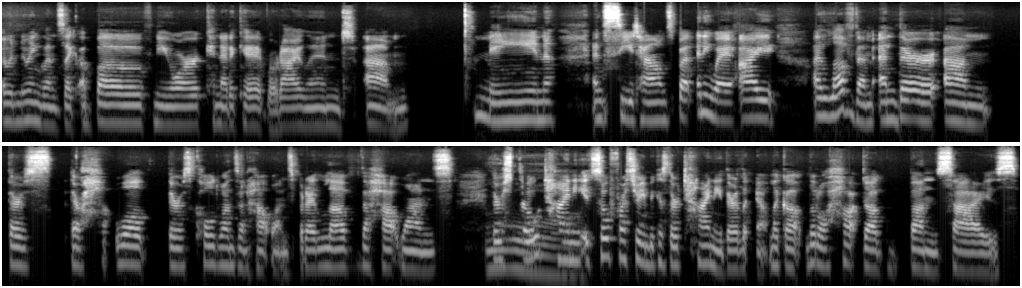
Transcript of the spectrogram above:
uh, New England's like above New York, Connecticut, Rhode Island, um, Maine, and sea towns. But anyway, I I love them, and they're um, there's they're well. There's cold ones and hot ones, but I love the hot ones. They're so tiny. It's so frustrating because they're tiny. They're like a little hot dog bun size.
